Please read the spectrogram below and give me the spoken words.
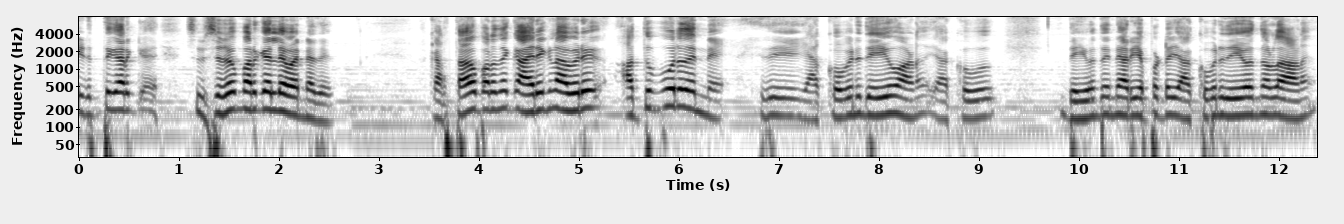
എഴുത്തുകാർക്ക് സുവിശേഷകന്മാർക്കല്ലേ വന്നത്. കർത്താവ് പറഞ്ഞ കാര്യങ്ങൾ അവർ അതുപോലെ തന്നെ. ഇത് യാക്കോബിന് ദൈവമാണ്. യാക്കോബ് ദൈവം തന്നെ അറിയപ്പെട്ട. യാക്കോബിന് ദൈവം എന്നുള്ളതാണ്.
